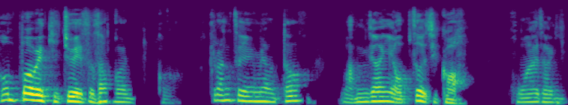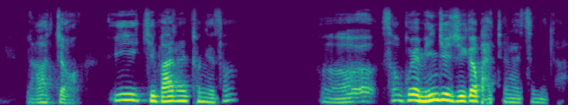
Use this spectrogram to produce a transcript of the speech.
헌법의 기초에서 선거했고 프랑스 혁명부터 왕정이 없어지고 공화정이 나왔죠. 이 기반을 통해서 어, 서구의 민주주의가 발전했습니다.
